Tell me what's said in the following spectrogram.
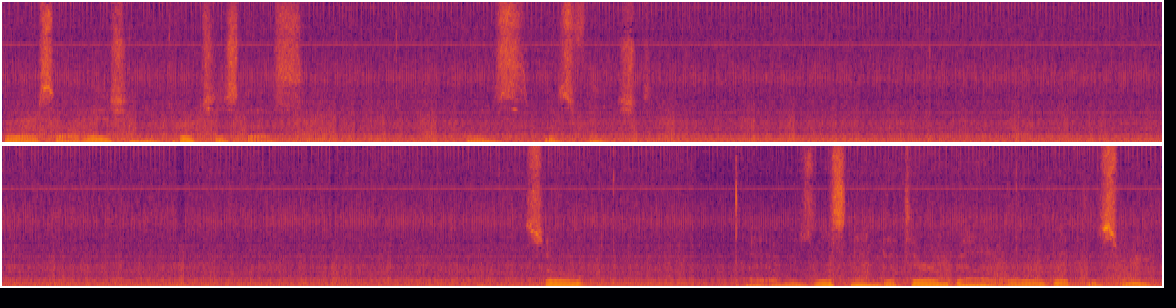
for our salvation and purchased us was was finished. So I, I, was listening to Terry Bennett a little bit this week,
